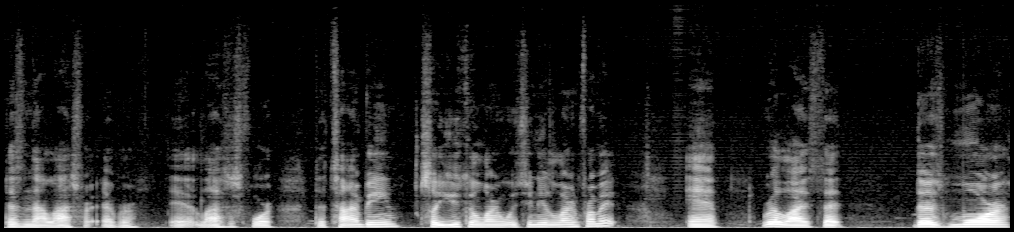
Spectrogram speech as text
does not last forever. It lasts for the time being so you can learn what you need to learn from it and realize that there's more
